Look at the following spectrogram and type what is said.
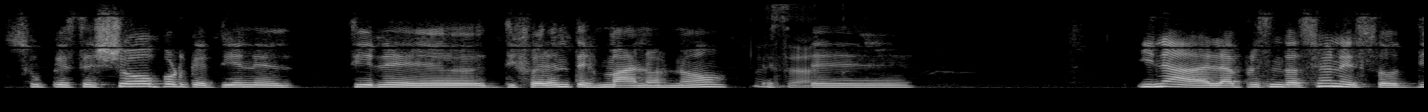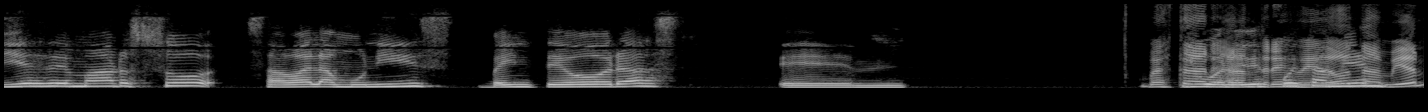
su qué sé yo, porque tiene, tiene diferentes manos, ¿no? Este, y nada, la presentación eso, 10 de marzo, Zabala Muniz, 20 horas. Eh, ¿Va a estar Andrés Bedó también,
